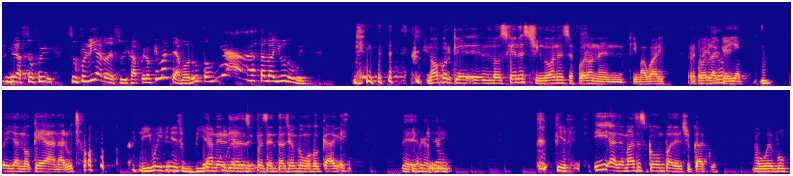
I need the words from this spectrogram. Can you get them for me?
mira, sufriría lo de su hija, pero que mate a Boruto, hasta lo ayudo, güey. no, porque eh, los genes chingones se fueron en Himawari. Recuerda que ella, ella noquea a Naruto. sí, güey, tiene su viaje. En el día de su presentación como Hokage. Y además es compa del Shukaku. A huevo.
